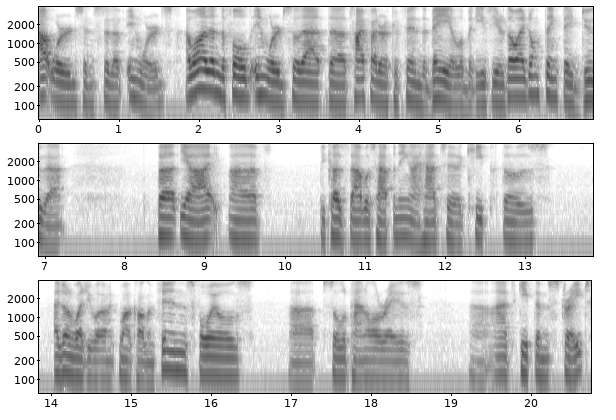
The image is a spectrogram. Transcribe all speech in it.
outwards instead of inwards. I wanted them to fold inwards so that the TIE fighter could fit in the bay a little bit easier, though I don't think they do that. But yeah, I, uh, because that was happening, I had to keep those, I don't know what you want, to call them, fins, foils, uh, solar panel arrays. Uh, I had to keep them straight,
